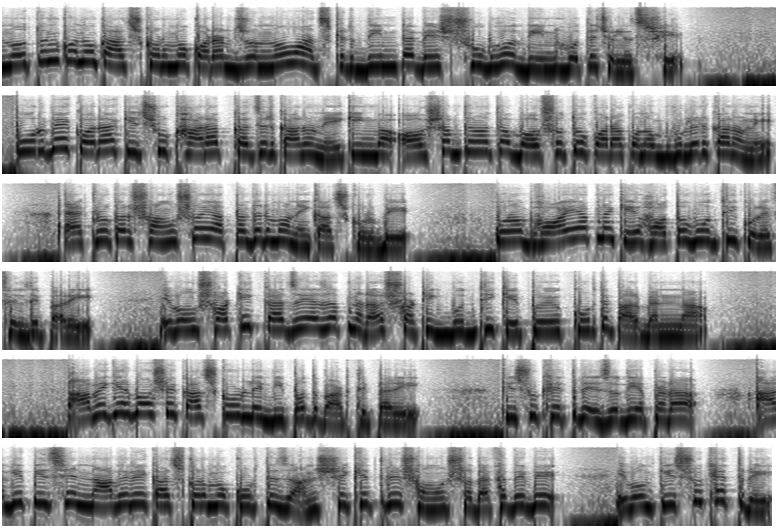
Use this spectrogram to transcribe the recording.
নতুন কোনো কাজকর্ম করার জন্য আজকের দিনটা বেশ শুভ দিন হতে চলেছে। পূর্বে করা কিছু খারাপ কাজের কারণে কিংবা অসাবধানতা বশত করা কোনো ভুলের কারণে এক প্রকার সংশয় আপনাদের মনে কাজ করবে। কোনো ভয় আপনাকে হতবুদ্ধি করে ফেলতে পারে এবং সঠিক কাজে আজ আপনারা সঠিক বুদ্ধিকে প্রয়োগ করতে পারবেন না। আবেগের বশে কাজ করলে বিপদ বাড়তে পারে। কিছু ক্ষেত্রে যদি আপনারা আগে পিছিয়ে না ভেবে কাজকর্ম করতে যান, সেক্ষেত্রে সমস্যা দেখা দেবে এবং কিছু ক্ষেত্রে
